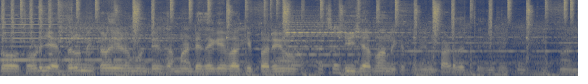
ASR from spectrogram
ਦੋ ਥੋੜੇ ਜਿਹਾ ਇਧਰੋਂ ਨਿਕਲ ਜਿਹੜੇ ਮੁੰਡੇ ਸਾ ਮੁੰਡੇ ਸੀਗੇ ਬਾਕੀ ਪਰਿਓਂ ਜੀ। ਸ਼ੀਸ਼ਾ ਭੰਨ ਕੇ ਪਰੇ ਨੂੰ ਕੱਢ ਦਿੱਤੇ ਸੀ। ਹਾਂਜੀ।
